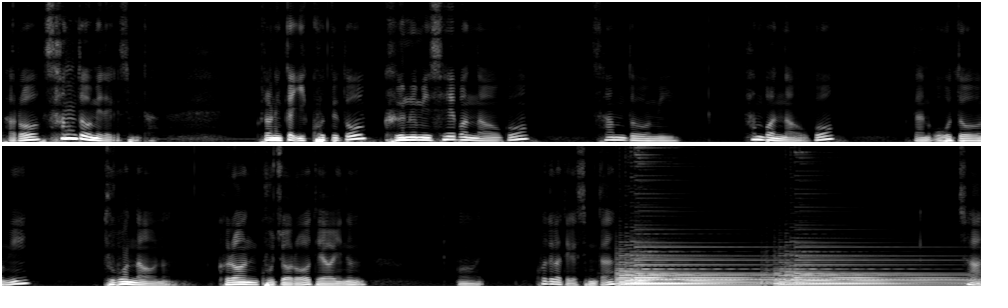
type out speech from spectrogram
바로 3도음이 되겠습니다. 그러니까 이 코드도 근음이 세 번 나오고 3도음이 한 번 나오고 그 다음에 5도음이 두 번 나오는 그런 구조로 되어 있는 어, 코드가 되겠습니다. 자,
